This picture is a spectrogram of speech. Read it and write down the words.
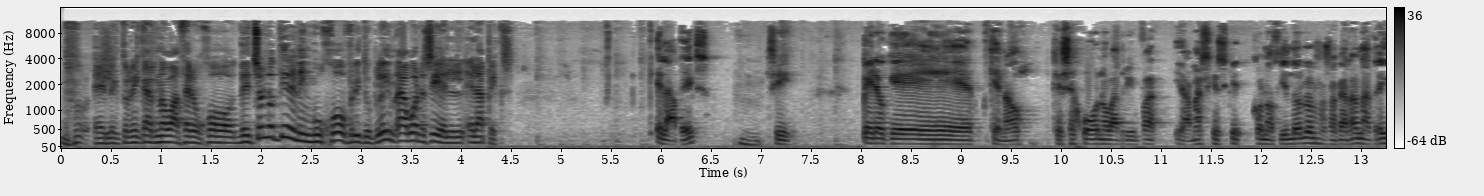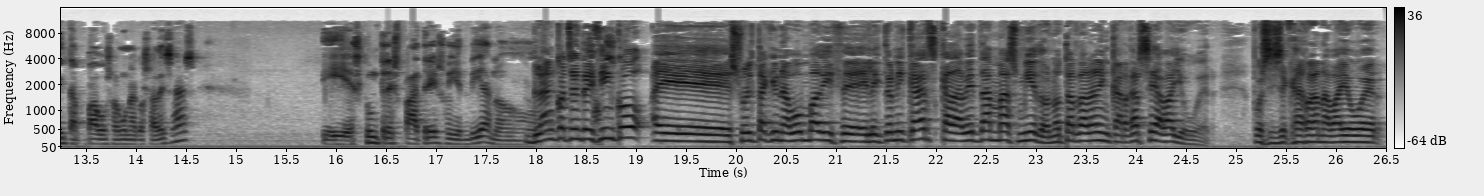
Electronic Arts no va a hacer un juego, de hecho no tiene ningún juego free to play, ah, bueno, sí, el, el Apex. El Apex, sí. Pero que, que no, que ese juego no va a triunfar. Y además que es que conociéndolos lo sacarán a 30 pavos alguna cosa de esas. Y es que un 3 para 3 hoy en día no... Blanco 85 eh, suelta aquí una bomba, dice Electronic Arts cada vez da más miedo, no tardarán en cargarse a BioWare. Pues si se cargan a BioWare,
